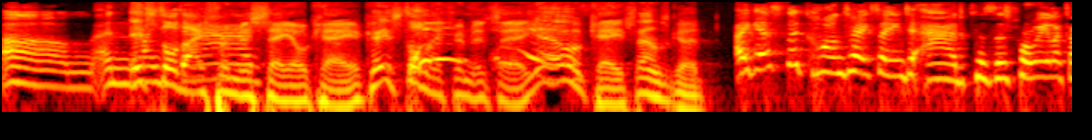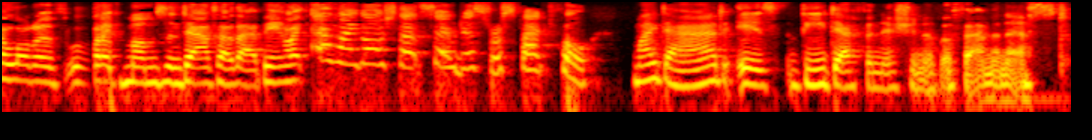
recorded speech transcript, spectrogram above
Um, and It's still nice for him to say, okay. Okay, it's still It nice for him to say, yeah, okay, sounds good. I guess the context I need to add because there's probably like a lot of like mums and dads out there being like, "Oh my gosh, that's so disrespectful." My dad is the definition of a feminist.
